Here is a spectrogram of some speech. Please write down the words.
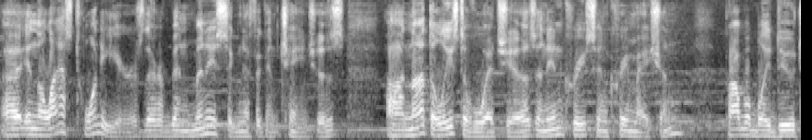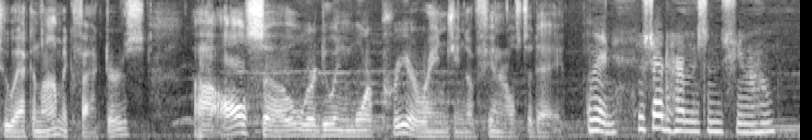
Uh, in the last 20 years, there have been many significant changes, uh, not the least of which is an increase in cremation, probably due to economic factors. Uh, also, we're doing more pre-arranging of funerals today. Lynn, who started Hartman Sons Funeral Home?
